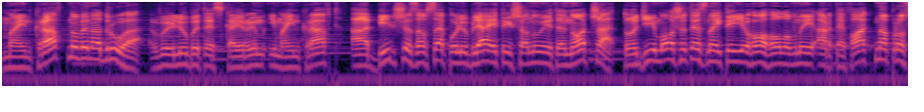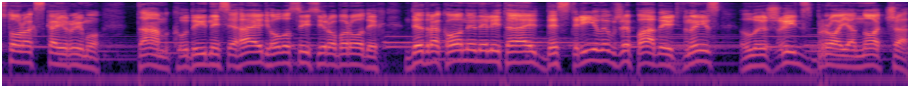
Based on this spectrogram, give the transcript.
Майнкрафт новина друга. Ви любите Skyrim і Майнкрафт, а більше за все полюбляєте і шануєте Нотча, тоді можете знайти його головний артефакт на просторах Скайриму. Там, куди не сягають голоси сіробородих, де дракони не літають, де стріли вже падають вниз, лежить зброя Нотча.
